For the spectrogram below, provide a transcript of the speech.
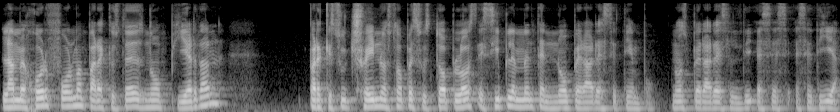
la mejor forma para que ustedes no pierdan para que su trade no tope su stop loss es simplemente no operar ese tiempo, no esperar ese, ese, día.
